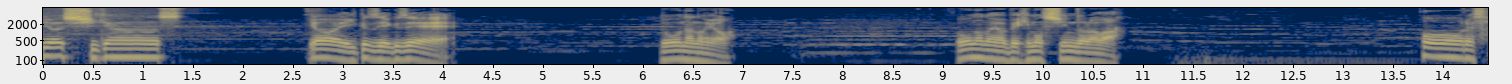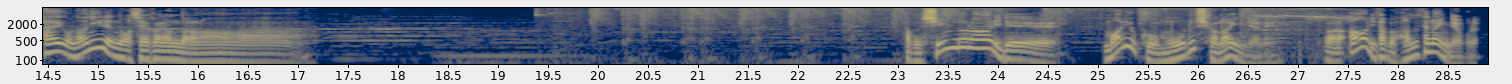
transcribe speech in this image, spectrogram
よし、行きます。よい、行くぜ、行くぜ。どうなのよ。どうなのよ、ベヒモスシンドラは。これ、最後何入れるのが正解なんだろうな多分シンドラアーリで魔力を盛るしかないんだよね。だからアーリ多分外せないんだよ、これ。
